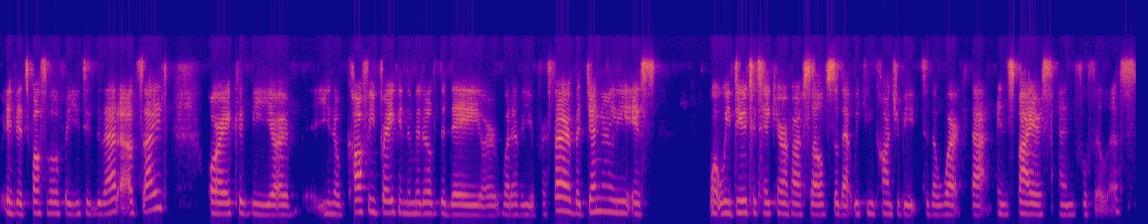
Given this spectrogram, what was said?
if it's possible for you to do that outside, or it could be your you know coffee break in the middle of the day or whatever you prefer. But generally, is what we do to take care of ourselves so that we can contribute to the work that inspires and fulfill us.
